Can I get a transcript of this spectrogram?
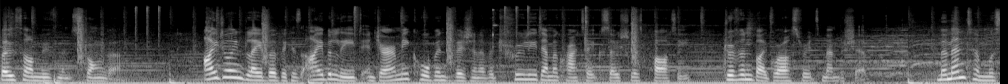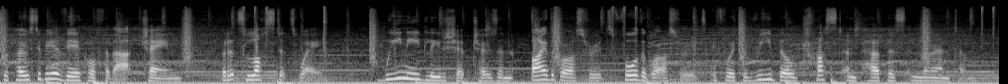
both our movements stronger. I joined Labour because I believed in Jeremy Corbyn's vision of a truly democratic socialist party driven by grassroots membership. Momentum was supposed to be a vehicle for that change, but it's lost its way. We need leadership chosen by the grassroots for the grassroots if we're to rebuild trust and purpose in Momentum.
